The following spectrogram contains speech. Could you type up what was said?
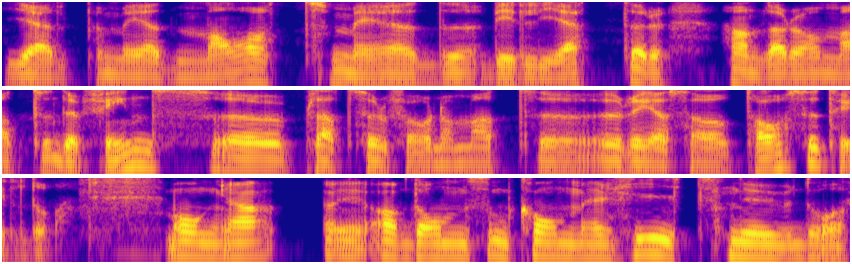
hjälp med mat, med biljetter. Handlar det om att det finns eh, platser för dem att eh, resa och ta sig till då? Många Eh, av de som kommer hit nu då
